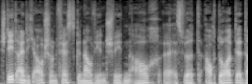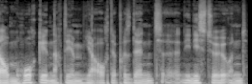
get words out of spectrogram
steht eigentlich auch schon fest, genau wie in Schweden auch. Äh, es wird auch dort der Daumen hochgehen, nachdem ja auch der Präsident äh, Ninistö und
